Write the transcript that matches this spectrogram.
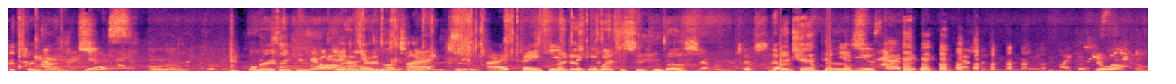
It's been great. Yes. All right. Well, Mary, thank you Thank very, you. very much. All I right. appreciate it. All right. Thank you. And I guess Thank we'll you. wait to see who the, The, the the, champ the is. is absolutely, absolutely. Thank you, Michael. You're welcome.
